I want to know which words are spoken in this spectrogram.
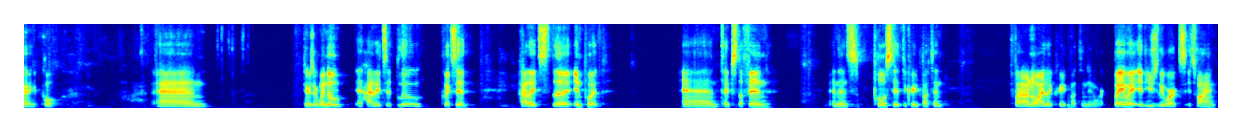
All right, cool. And there's our window. It highlights it blue. Clicks it. Highlights the input, and types stuff in, and then supposed to hit the create button but I don't know why the create button didn't work. But anyway, it usually works. It's fine.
